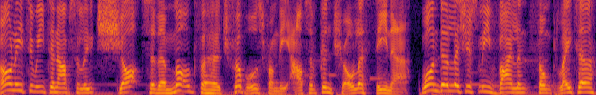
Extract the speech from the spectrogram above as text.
only to eat an an absolute shot to the mug for her troubles from the out of control Athena. One deliciously violent thump later,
